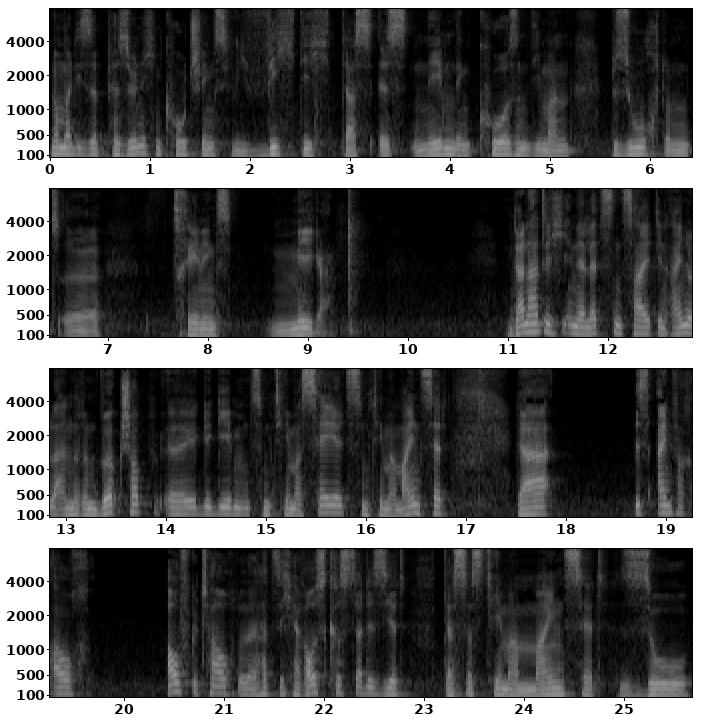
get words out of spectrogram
nochmal diese persönlichen Coachings, wie wichtig das ist, neben den Kursen, die man besucht und äh, Trainings, mega. Dann hatte ich in der letzten Zeit den ein oder anderen Workshop äh, gegeben zum Thema Sales, zum Thema Mindset. Da ist einfach auch aufgetaucht oder hat sich herauskristallisiert, dass das Thema Mindset so,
